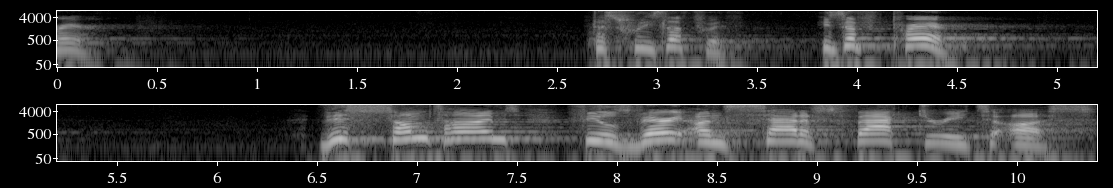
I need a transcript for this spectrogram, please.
Prayer. That's what he's left with. He's left with prayer. This sometimes feels very unsatisfactory to us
